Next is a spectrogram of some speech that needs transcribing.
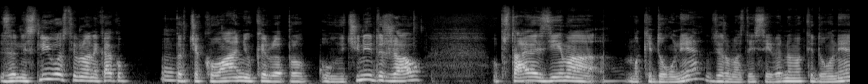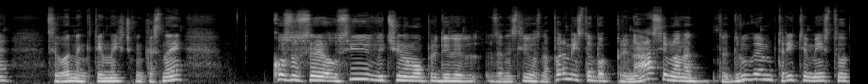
Zanesljivost je bila nekako v pričakovanju, ker je bila v večini držav. Obstaja izjema Makedonije, oziroma zdaj Severne Makedonije, se vrnem k tem nekaj kasneje. Ko so se vsi večinoma opredelili za zanesljivost na prvem mestu, ampak pri nas je bila na, na drugem, tretjem mestu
